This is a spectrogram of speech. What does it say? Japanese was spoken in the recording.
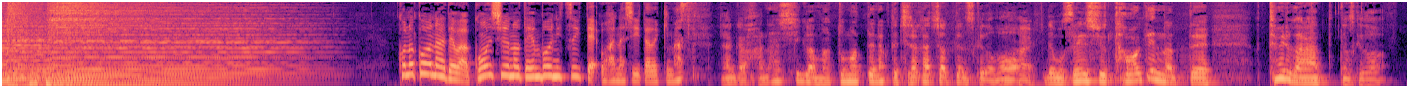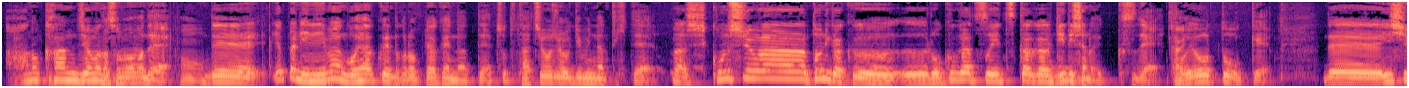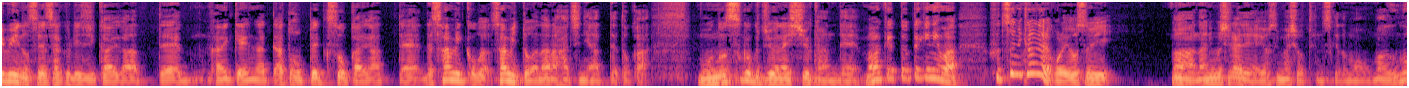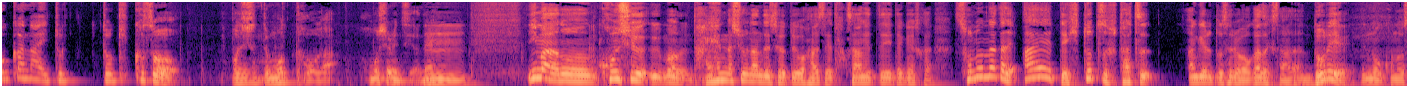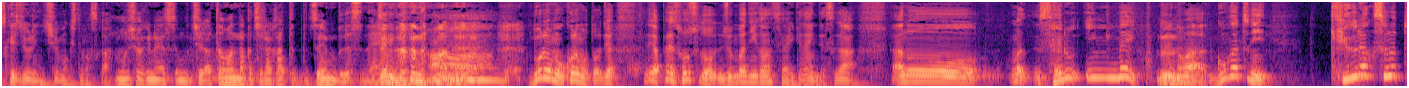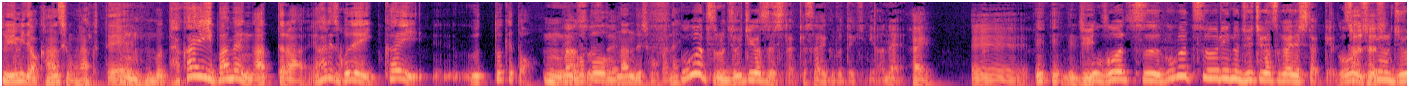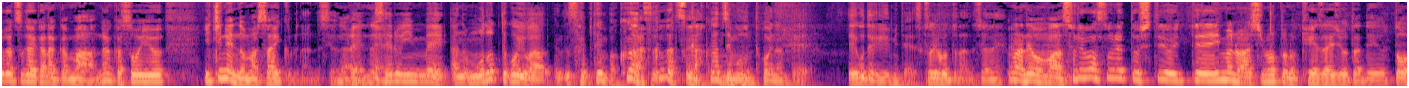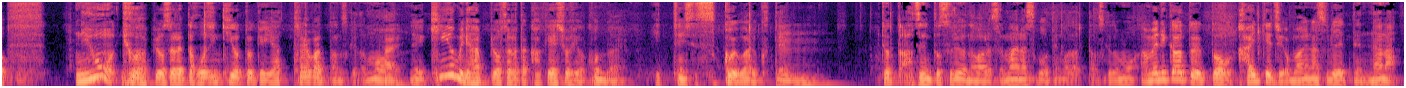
このコーナーでは今週の展望についてお話しいただきます。なんか話がまとまってなくて散らかっちゃってるんですけども、はい、でも先週たわけになって、売ってみるかなって言ったんですけど、あの感じはまだそのままで、うん、で、やっぱり2万500円とか600円になって、ちょっと立ち往生気味になってきて、まあ、今週はとにかく6月5日がギリシャの X で、雇用統計、はいで、ECB の政策理事会があって、会見があって、あと OPEC 総会があって、で、サミットが、サミットが7、8にあってとか、ものすごく重要な1週間で、マーケット的には、普通に考えればこれ要するに、まあ何もしないで様子見ましょうって言うんですけども、まあ動かないと時こそ、ポジションって持った方が面白いんですよね。うん今、あの、今週、もう大変な週なんですよというお話でたくさん挙げていただきますから、その中であえて一つ二つ、挙げるとすれば岡崎さんはどれのこのスケジュールに注目してますか申し訳ないです。もう頭の中散らかってて全部ですね。全部。ね、どれもこれもと。じゃあ、やっぱりそうすると順番にいかなくてはいけないんですが、あのー、まあ、 Sell in May というのは5月に急落するという意味では必ずしもなくて、うんうん、高い場面があったら、やはりそこで一回売っとけということなんでしょうかね。うん、まあ、ね5月の11月でしたっけ、サイクル的にはね。はい。えー、え、え、5月、5月売りの11月買いでしたっけ ?5 月売りの10月買いかなんか、まあ、なんかそういう1年のまあサイクルなんですよね。ね Sell in May、あの、戻ってこいは、 September、9月。9月か。9月に戻ってこいなんて。英語で言うみたいですそういうことなんですよね。まあでもまあ、それはそれとしておいて、今の足元の経済状態で言うと、日本今日発表された法人企業統計やったらよかったんですけども、はい、金曜日に発表された家計消費が今度は一転してすっごい悪くて、うんちょっと唖然とするような悪さ、マイナス5.5だったんですけども、アメリカはというと、改定値がマイナス0.7。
